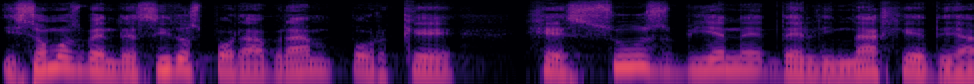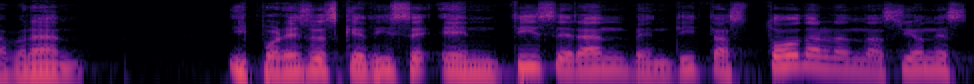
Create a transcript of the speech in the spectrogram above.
Y somos bendecidos por Abraham porque Jesús viene del linaje de Abraham. Y por eso es que dice, en ti serán benditas todas las naciones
